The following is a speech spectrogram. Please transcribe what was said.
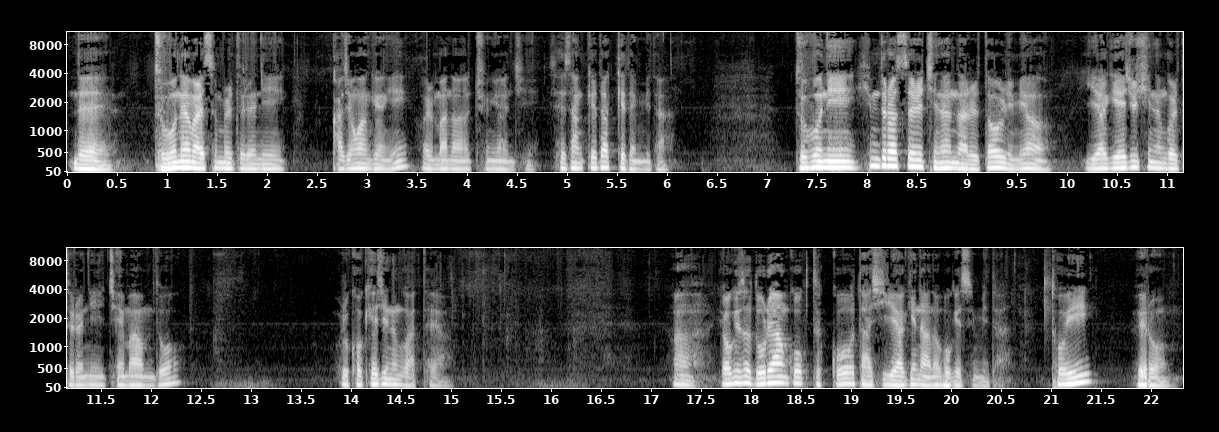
네, 두 분의 말씀을 들으니 가정 환경이 얼마나 중요한지 세상 깨닫게 됩니다. 두 분이 힘들었을 지난 날을 떠올리며 이야기해 주시는 걸 들으니 제 마음도 울컥해지는 것 같아요. 아, 여기서 노래 한 곡 듣고 다시 이야기 나눠보겠습니다. 토이 외로움.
